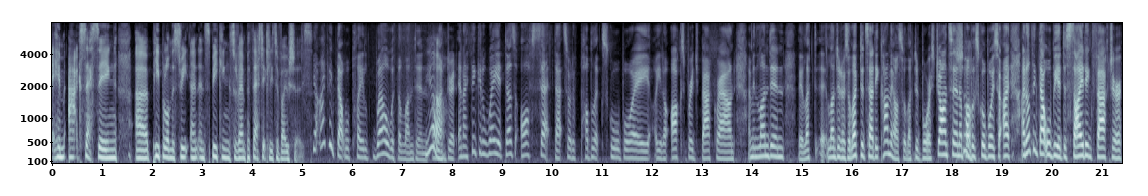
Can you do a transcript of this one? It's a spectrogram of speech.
him accessing uh, people on the street and, and speaking sort of empathetically to voters. Yeah, I think that will play well with the London Yeah. electorate, and I think in a way it does offset that sort of public schoolboy, you know, Oxbridge background. I mean, London, they elect uh, Londoners elected Sadiq Khan. They also elected Boris Johnson, a Sure. public schoolboy. So I, I don't think that will be a deciding factor.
